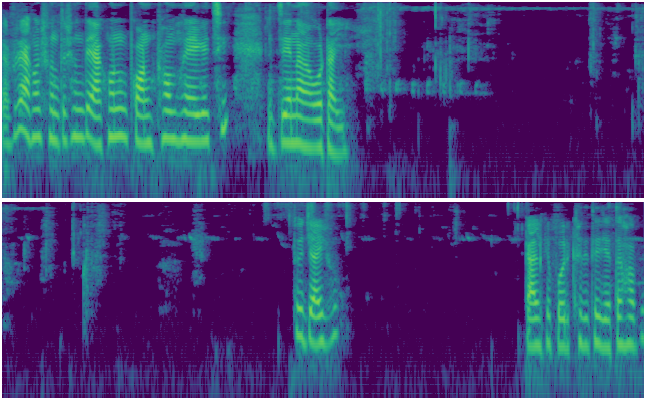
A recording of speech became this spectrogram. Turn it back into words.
তারপরে এখন শুনতে শুনতে এখন কনফার্ম হয়ে গেছি যে না, ওটাই। তো যাই হোক, কালকে পরীক্ষা দিতে যেতে হবে।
